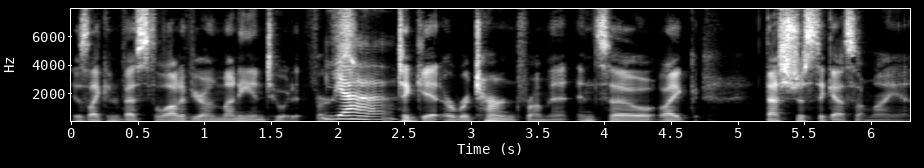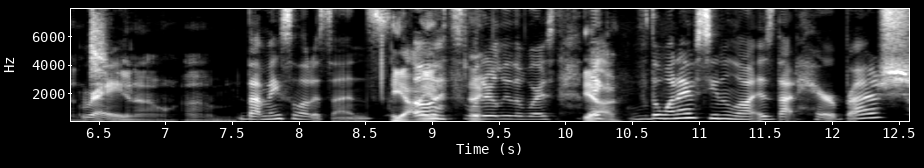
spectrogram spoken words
is like invest a lot of your own money into it at first Yeah. to get a return from it. And so like that's just a guess on my end. Right. You know. Um That makes a lot of sense. Yeah, Oh, I- it's literally the worst. Yeah. Like, the one I've seen a lot is that hairbrush.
